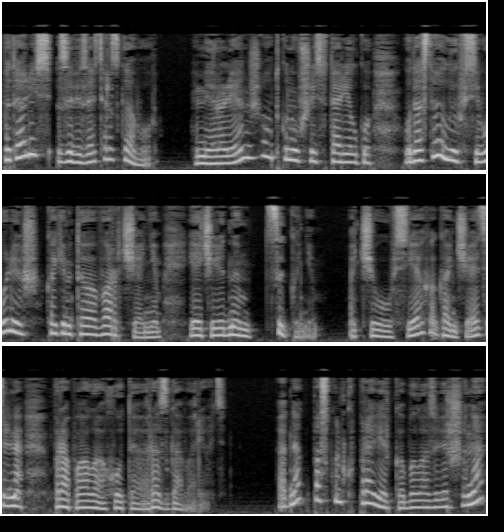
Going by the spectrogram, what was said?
пытались завязать разговор. Мерлен же, уткнувшись в тарелку, удостоил их всего лишь каким-то ворчанием и очередным цыканьем, отчего у всех окончательно пропала охота разговаривать. Однако, поскольку проверка была завершена,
